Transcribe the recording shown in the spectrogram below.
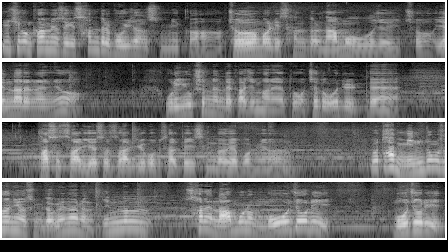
이 지금 가면서 이 산들 보이지 않습니까? 저 멀리 산들 나무 우거져 있죠. 옛날에는요. 우리 60년대까지만 해도 저도 어릴 때 다섯 살, 여섯 살, 일곱 살 때 생각해 보면 이거 다 민둥산이었습니다. 왜냐하면 있는 산에 나무는 모조리 모조리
